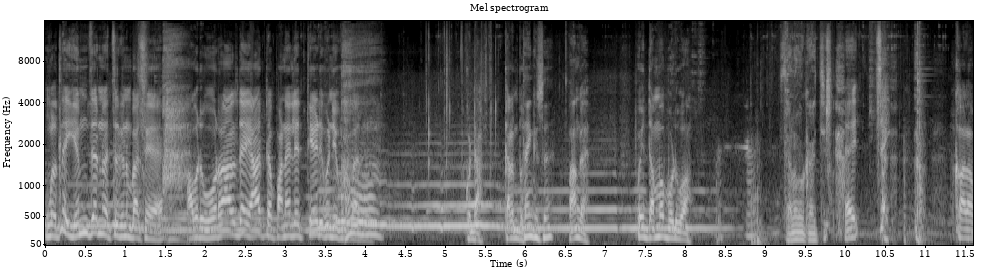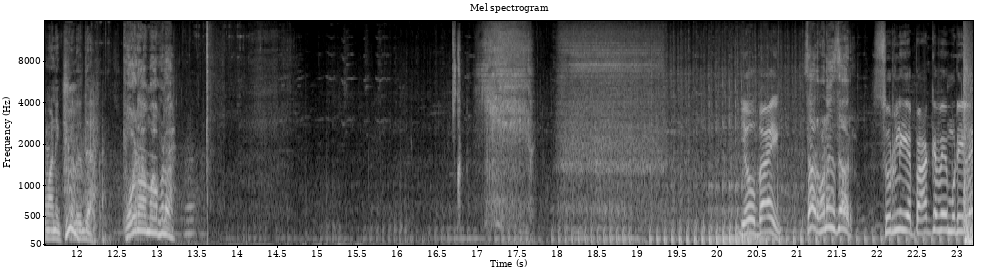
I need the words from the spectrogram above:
உங்களுக்கு எம்ஜன் வச்சிருக்கணும் பாஸ் அவர் ஒரு ஆள் தான் யார்கிட்ட பணம் தேடி பண்ணி கொடுப்பாரு. கொண்டா கிளம்பு. தேங்க்யூ சார் வாங்க போய் தம்ம போடுவோம். செலவு காய்ச்சி. காலவாணி கழுத. போடா மாப்பிள. யோ பாய் சார் வணக்கம் சார். சுருளியை பார்க்கவே முடியல.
